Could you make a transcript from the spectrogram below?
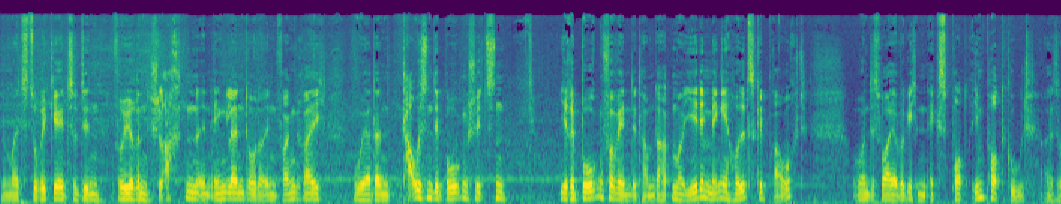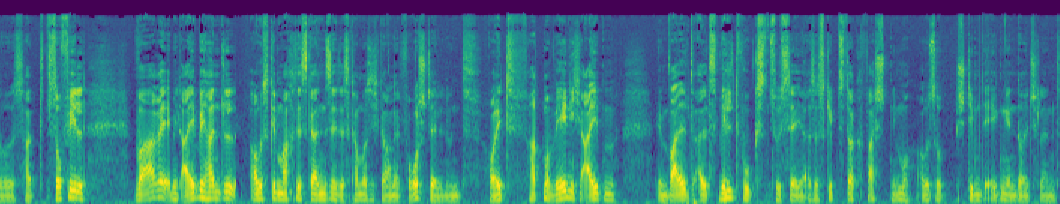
Wenn man jetzt zurückgeht zu den früheren Schlachten in England oder in Frankreich, wo ja dann tausende Bogenschützen ihre Bogen verwendet haben, da hat man jede Menge Holz gebraucht und es war ja wirklich ein Export-Import-Gut. Also es hat so viel Ware mit Eibehandel ausgemacht, das Ganze, das kann man sich gar nicht vorstellen. Und heute hat man wenig Eiben im Wald als Wildwuchs zu sehen. Also es gibt es da fast nimmer, außer bestimmte Ecken in Deutschland.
